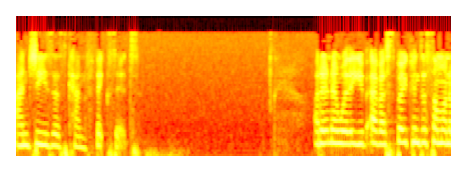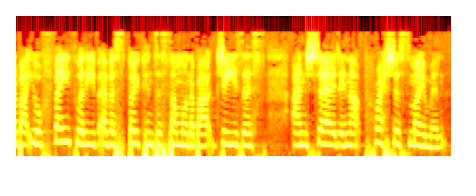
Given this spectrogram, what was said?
And Jesus can fix it. I don't know whether you've ever spoken to someone about your faith, whether you've ever spoken to someone about Jesus and shared in that precious moment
